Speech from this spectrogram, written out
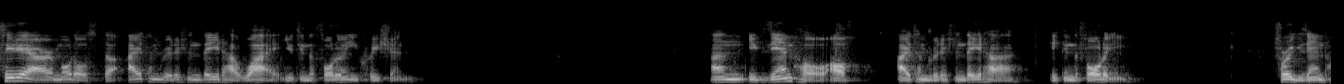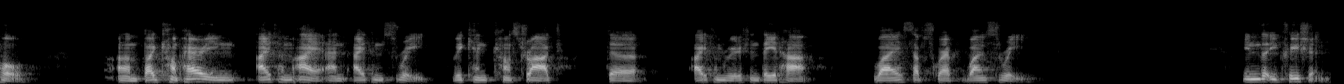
CJR models the item relation data Y using the following equation. An example of item relation data is in the following. For example, um, by comparing item I and item 3, we can construct the item relation data y subscribe 1, 3. In the equation,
